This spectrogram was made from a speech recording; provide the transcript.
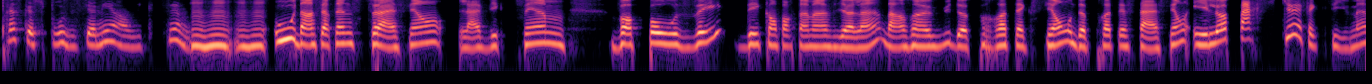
presque se positionner en victime. Mhm, mhm. Ou dans certaines situations, la victime va poser des comportements violents dans un but de protection, de protestation. Et là, parce que effectivement,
